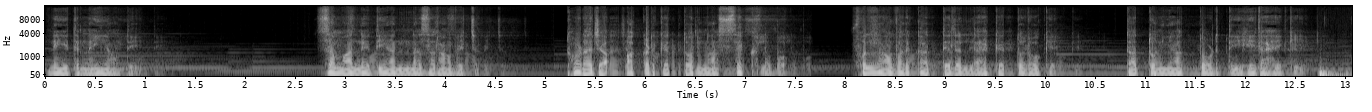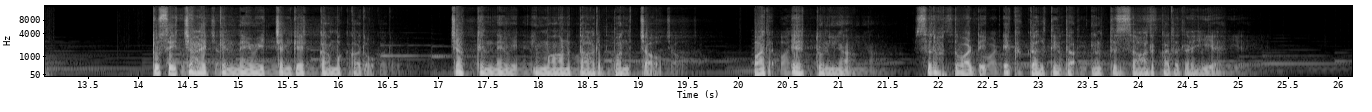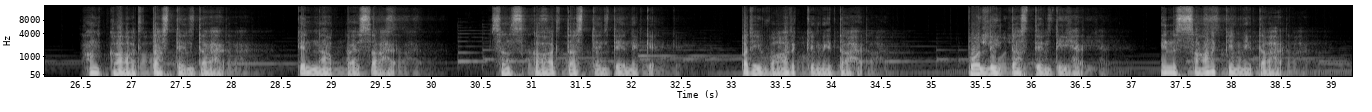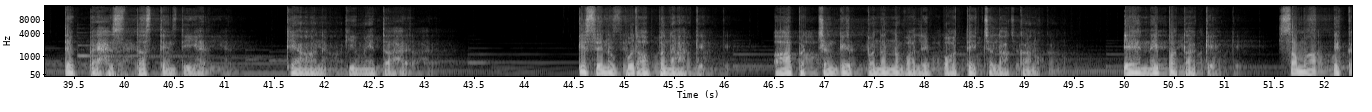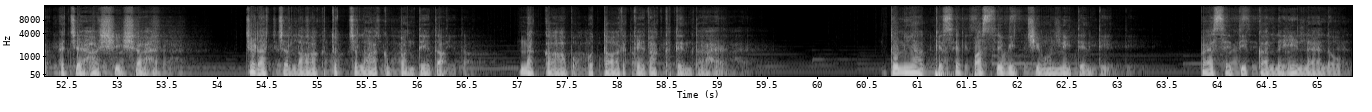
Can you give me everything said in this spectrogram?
ਨੀਂਦ ਨਹੀਂ ਆਉਂਦੀ। ਜ਼ਮਾਨੇ ਦੀਆਂ ਨਜ਼ਰਾਂ ਵਿੱਚ ਥੋੜਾ ਜਿਹਾ ਆਕੜ ਕੇ ਤੁਰਨਾ ਸਿੱਖ ਲਵੋ। ਫੁੱਲਾਂ ਵਰਗਾ ਦਿਲ ਲੈ ਕੇ ਤੁਰੋਗੇ, ਤਾਂ ਦੁਨੀਆ ਤੋੜਦੀ ਹੀ ਰਹੇਗੀ। ਤੁਸੀਂ ਚਾਹੇ ਕਿੰਨੇ ਵੀ ਚੰਗੇ ਕੰਮ ਕਰੋ, ਜਾਂ ਕਿੰਨੇ ਵੀ ਇਮਾਨਦਾਰ ਬਣ ਜਾਓ ਪਰ ਇਹ ਦੁਨੀਆ ਸਿਰਫ ਤੁਹਾਡੀ ਇੱਕ ਗਲਤੀ ਦਾ ਇੰਤਜ਼ਾਰ ਕਰ ਰਹੀ ਹੈ। ਹੰਕਾਰ ਦੱਸ ਦਿੰਦਾ ਹੈ ਕਿੰਨਾ ਪੈਸਾ ਹੈ। ਸੰਸਕਾਰ ਦੱਸ ਦਿੰਦੇ ਨੇ ਕਿ ਪਰਿਵਾਰ ਕਿਵੇਂ ਦਾ ਹੈ। ਬੋਲੀ ਦੱਸ ਦਿੰਦੀ ਹੈ, ਇਨਸਾਨ ਕਿਵੇਂ ਦਾ ਹੈ ਤੇ ਬਹਿਸ ਦੱਸ ਦਿੰਦੀ ਹੈ, ਗਿਆਨ ਕਿਵੇਂ ਦਾ ਹੈ। ਕਿਸੇ ਨੂੰ ਬੁਰਾ ਬਣਾ ਕੇ ਆਪ ਚੰਗੇ ਬਣਨ ਵਾਲੇ ਬਹੁਤੇ ਚਲਾਕਾਂ ਨੂੰ ਇਹ ਨਹੀਂ ਪਤਾ ਕਿ ਸਮਾਂ ਇੱਕ ਅਜਿਹਾ ਸ਼ੀਸ਼ਾ ਹੈ, ਜਿਹੜਾ ਚਲਾਕ ਤੋਂ ਚਲਾਕ ਬੰਦੇ ਦਾ ਨਕਾਬ ਉਤਾਰ ਕੇ ਰੱਖ ਦਿੰਦਾ ਹੈ। ਦੁਨੀਆ ਕਿਸੇ ਪਾਸੇ ਵੀ ਜਿਉਣ ਨਹੀਂ ਦਿੰਦੀ। ਪੈਸੇ ਦੀ ਗੱਲ ਹੀ ਲੈ ਲਓ।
